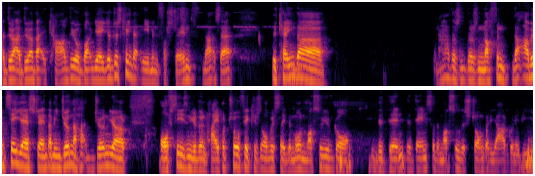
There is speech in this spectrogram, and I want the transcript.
I do I do a bit of cardio, but yeah, you're just kind of aiming for strength. That's it. The kind of Nah, there's there's nothing. That I would say yes, strength. I mean, during the during your off season, you're doing hypertrophy because obviously the more muscle you've got, the den, the denser the muscle, the stronger you are going to be,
